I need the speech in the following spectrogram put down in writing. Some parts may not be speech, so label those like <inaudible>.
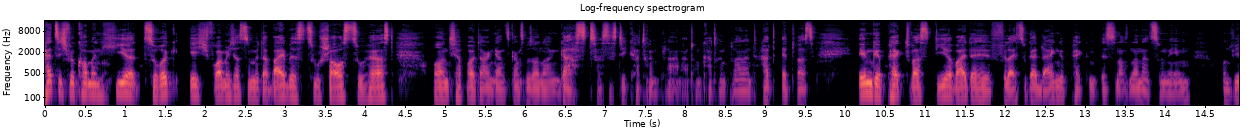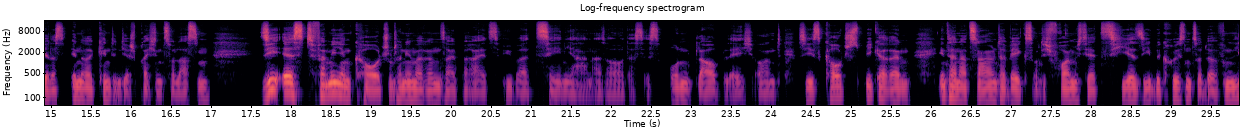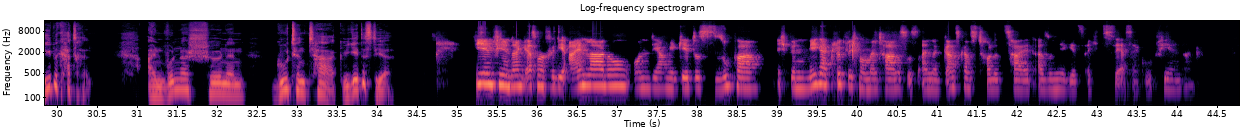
Herzlich willkommen hier zurück. Ich freue mich, dass du mit dabei bist, zuschaust, zuhörst. Und ich habe heute einen ganz, ganz besonderen Gast. Das ist die Katrin Planert. Und Katrin Planert hat etwas im Gepäck, was dir weiterhilft, vielleicht sogar dein Gepäck ein bisschen auseinanderzunehmen und wieder das innere Kind in dir sprechen zu lassen. Sie ist Familiencoach, Unternehmerin seit bereits über zehn Jahren. Also das ist unglaublich. Und sie ist Coach, Speakerin, international unterwegs. Und ich freue mich jetzt hier, Sie begrüßen zu dürfen. Liebe Katrin, einen wunderschönen guten Tag. Wie geht es dir? Vielen, vielen Dank erstmal für die Einladung. Und ja, mir geht es super. Ich bin mega glücklich momentan. Es ist eine ganz, ganz tolle Zeit. Also mir geht es echt sehr, sehr gut. Vielen Dank.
